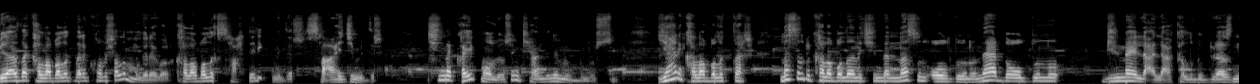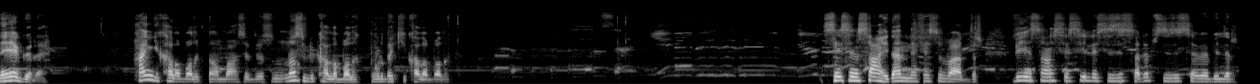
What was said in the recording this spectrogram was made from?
Biraz da kalabalıkları konuşalım mı Gregor? Kalabalık sahtelik midir? Sahici midir? İçinde kayıp mı oluyorsun, kendini mi bulursun? Yani kalabalıklar nasıl bir kalabalığın içinde nasıl olduğunu, nerede olduğunu bilmeyle alakalı bu biraz. Neye göre? Hangi kalabalıktan bahsediyorsun? Nasıl bir kalabalık? Buradaki kalabalık. Sesin sahiden nefesi vardır. Bir insan sesiyle sizi sarıp sizi sevebilir.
